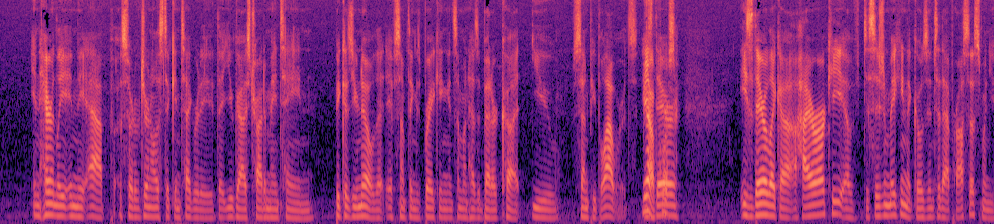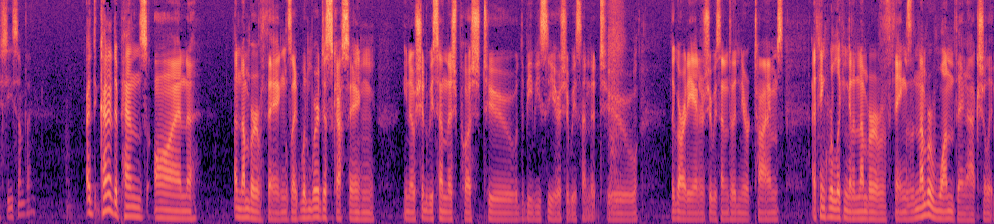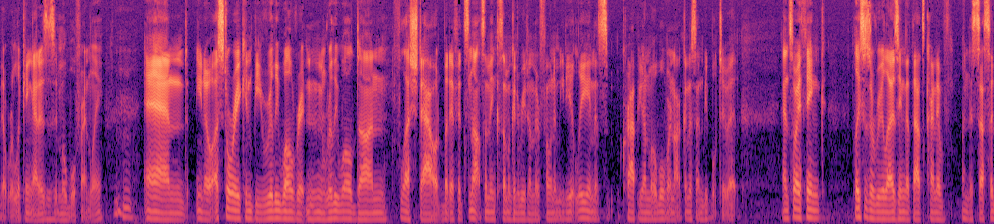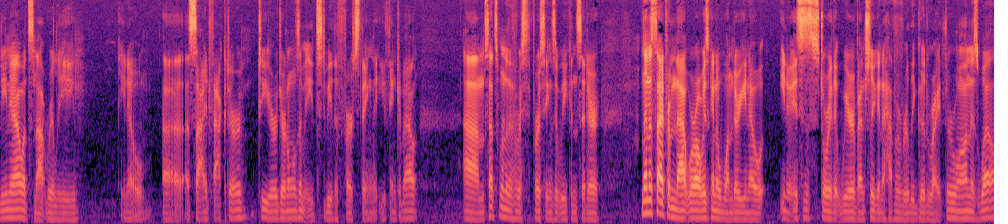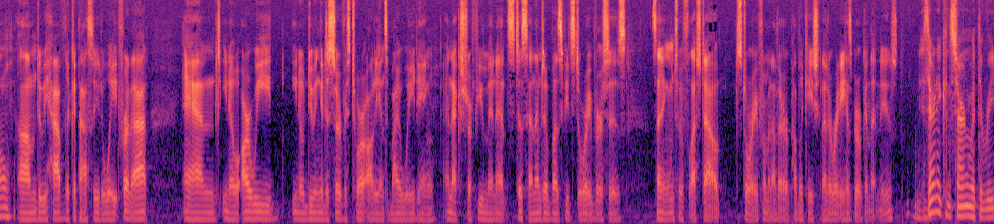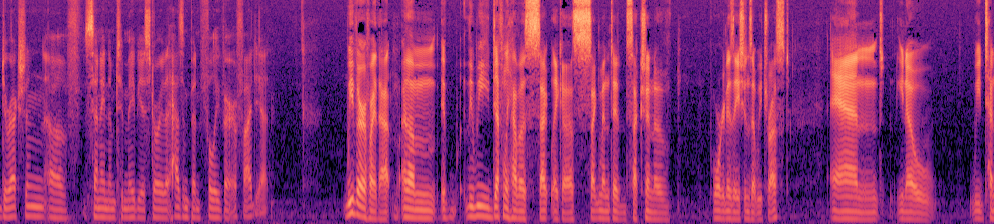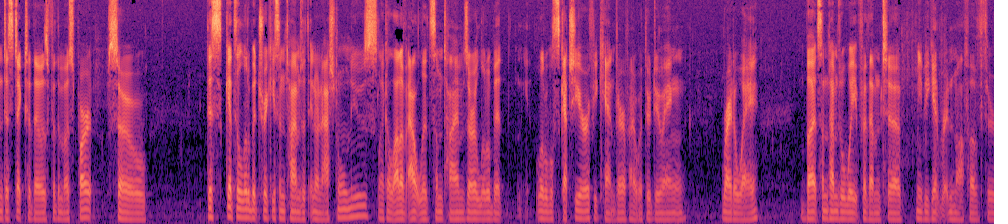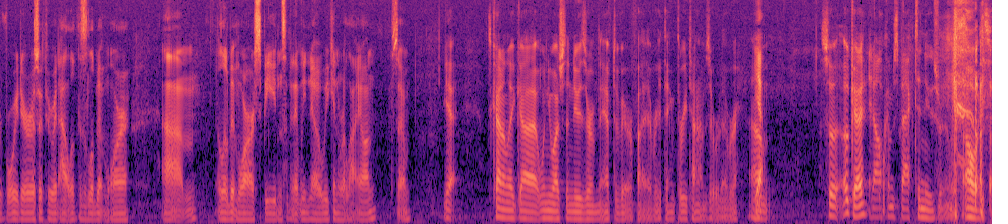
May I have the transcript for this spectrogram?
inherently in the app a sort of journalistic integrity that you guys try to maintain because you know that if something is breaking and someone has a better cut, you send people outwards. Yeah, is of there course. is there like a, a hierarchy of decision making that goes into that process when you see something? it kind of depends on a number of things. Like when we're discussing, you know, should we send this push to the BBC or should we send it to the Guardian or should we send it to the New York Times? I think we're looking at a number of things. The number one thing actually that we're looking at is is it mobile friendly? And you know, a story can be really well written, really well done, fleshed out, but if it's not something someone can read on their phone immediately and it's crappy on mobile, we're not going to send people to it. And so I think places are realizing that that's kind of a necessity now. It's not really, you know, uh, a side factor to your journalism. It needs to be the first thing that you think about. Um, so that's one of the first, first things that we consider. Then aside from that, we're always going to wonder, you know, you know, is this a story that we're eventually going to have a really good write through on as well? Um, do we have the capacity to wait for that? And you know, are we, you know, doing a disservice to our audience by waiting an extra few minutes to send them to a BuzzFeed story versus sending them to a fleshed out story from another publication that already has broken that news? Is there any concern with the redirection of sending them to maybe a story that hasn't been fully verified yet? We verify that. Um, if, we definitely have a sec, like a segmented section of organizations that we trust, and you know, we tend to stick to those for the most part. So this gets a little bit tricky sometimes with international news. Like a lot of outlets sometimes are a little bit a little sketchier if you can't verify what they're doing right away. But sometimes we'll wait for them to maybe get written off of through Reuters or through an outlet that's a little bit more, um, a little bit more our speed and something that we know we can rely on. So Yeah, it's kind of like uh, when you watch the newsroom, they have to verify everything three times or whatever. Um, Yeah. So okay, It all comes back to newsroom. always.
